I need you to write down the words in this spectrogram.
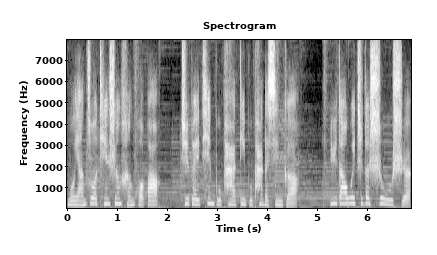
母羊座天生很火爆，具备天不怕地不怕的性格。遇到未知的事物时，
